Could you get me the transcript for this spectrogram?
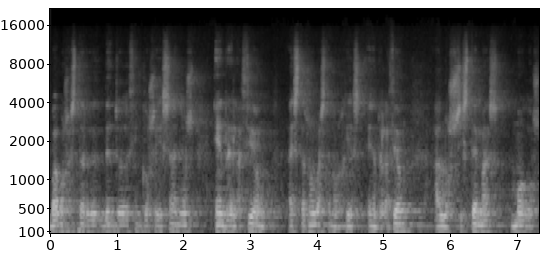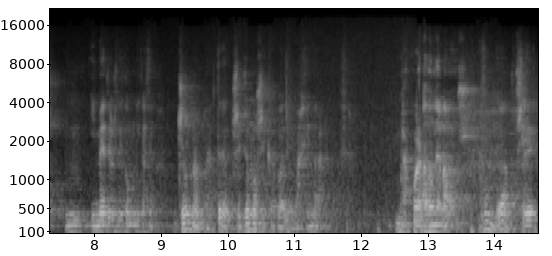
vamos a estar de- dentro de 5 o 6 años en relación a estas nuevas tecnologías, en relación a los sistemas, modos mm, y medios de comunicación. Yo no me atrevo, o sea, yo no soy capaz de imaginar. De ¿A dónde vamos? ¿A dónde vamos? Que,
